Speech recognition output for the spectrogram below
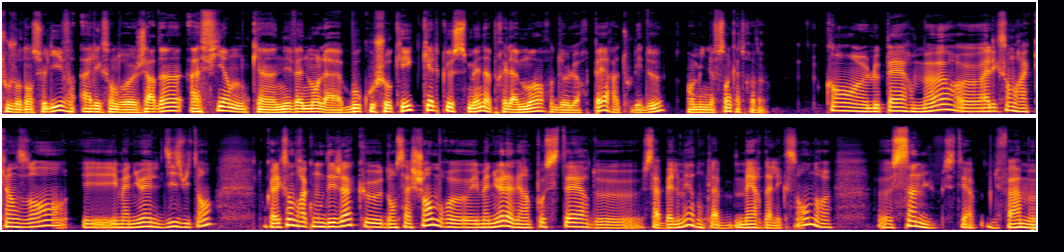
Toujours dans ce livre, Alexandre Jardin affirme qu'un événement l'a beaucoup choqué quelques semaines après la mort de leur père à tous les deux en 1980. Quand le père meurt, Alexandre a 15 ans et Emmanuel 18 ans. Donc Alexandre raconte déjà que dans sa chambre, Emmanuel avait un poster de sa belle-mère, donc la mère d'Alexandre, seins nus. C'était une femme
